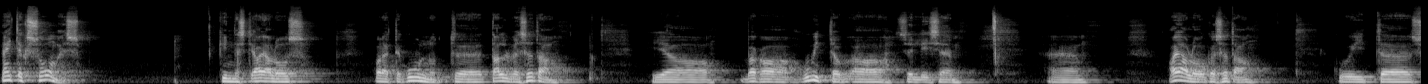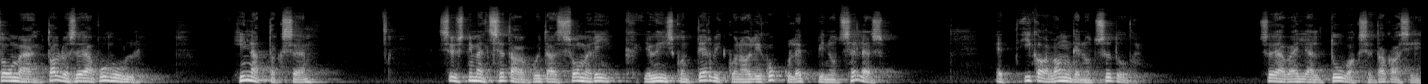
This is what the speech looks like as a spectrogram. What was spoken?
näiteks Soomes, kindlasti ajaloos olete kuulnud äh, talvesõda ja väga huvitava sellise äh, ajalooga sõda, kuid äh, Soome talvesõja puhul hinnatakse see just nimelt seda, kuidas Soome riik ja ühiskond tervikuna oli kokku leppinud selles, et iga langenud sõdur sõjaväljal tuuakse tagasi,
